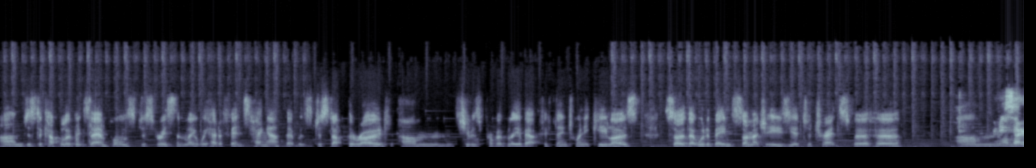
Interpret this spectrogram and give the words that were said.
Um, just a couple of examples. Just recently, we had a fence hanger that was just up the road. Um, she was probably about 15, 20 kilos. So that would have been so much easier to transfer her. Um, when you say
